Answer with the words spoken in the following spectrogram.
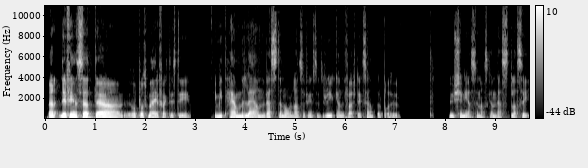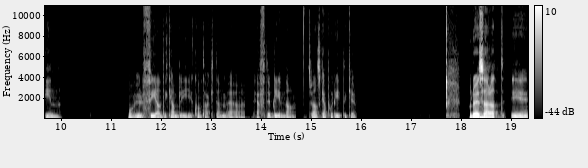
Men det finns ett, uh, uppe hos mig faktiskt i, i mitt hemlän Västernorrland så finns det ett rykande färskt exempel på hur hur kineserna ska nästla sig in och hur fel det kan bli i kontakten med efterblivna svenska politiker. Och då är det så här att i,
